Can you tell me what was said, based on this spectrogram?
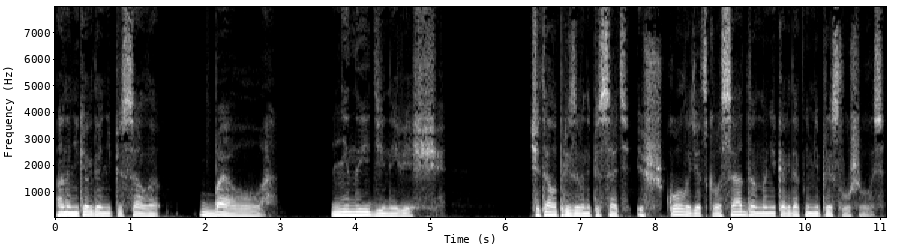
Она никогда не писала «Белла» ни на единой вещи. Читала призывы написать из школы, детского сада, но никогда к ним не прислушивалась.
